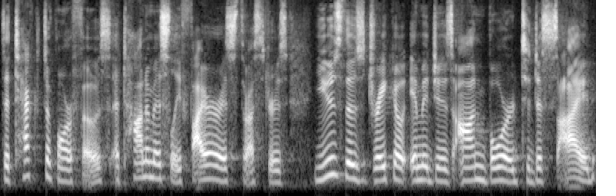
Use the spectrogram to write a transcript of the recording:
detect a Dimorphos, autonomously fire its thrusters, use those Draco images on board to decide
